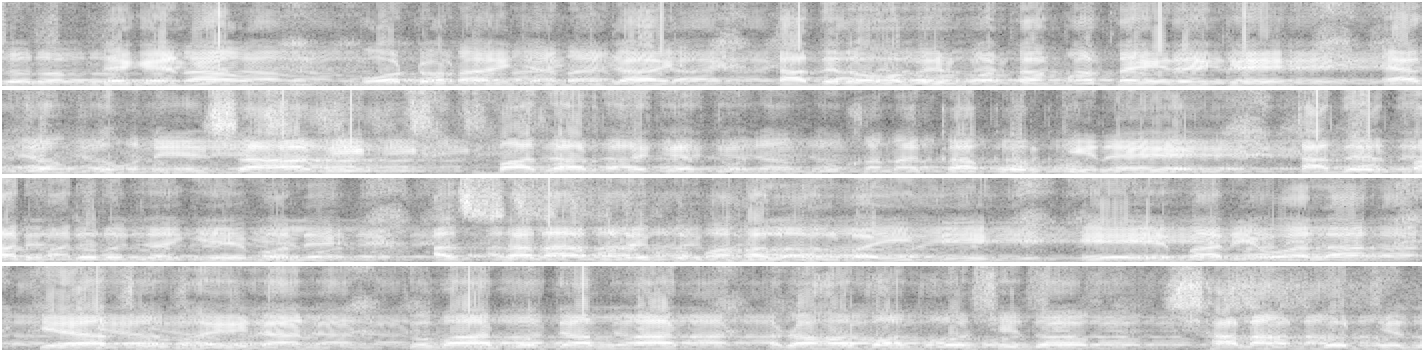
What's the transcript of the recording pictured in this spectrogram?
শরম ঢেকে নাও। ঘটনায় জানা যায়, তাদের অভাবের কথা মাথায় রেখে একজন ধনী সাহাবি বাজার থেকে দুজন দুখানা কাপড় কিনে তাদের বাড়ির দরজায় গিয়ে বলে আসসালাম আলাইকুম বাইতে। বাড়িওয়ালা, কে আছো তোমার প্রতি রহমত বর্ষিত, সালাম বর্ষিত,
